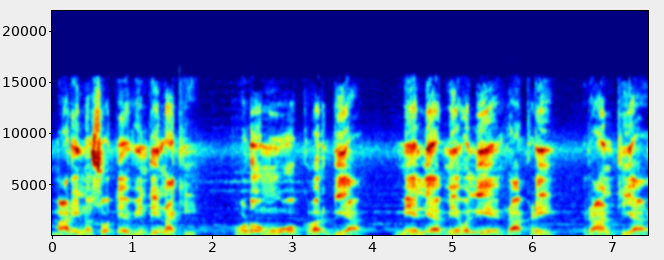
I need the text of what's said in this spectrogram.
મારી નસો તે વીંધી નાખી. ઘોડો, મૂવો, ઘર ગયા. મેલ્યા, મેવલીએ રાખડી. રાન થયા,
